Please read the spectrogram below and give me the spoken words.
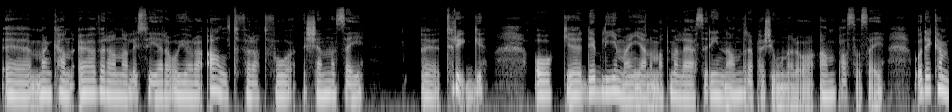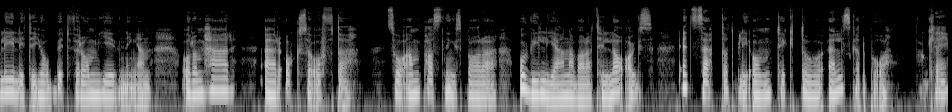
Eh, man kan överanalysera och göra allt för att få känna sig eh, trygg. Och det blir man genom att man läser in andra personer och anpassar sig. Och det kan bli lite jobbigt för omgivningen. Och de här är också ofta så anpassningsbara och vill gärna vara till lags. Ett sätt att bli omtyckt och älskad på. Okej. Okay.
